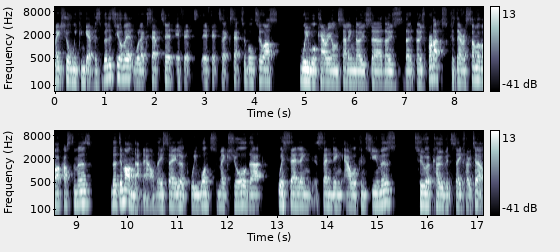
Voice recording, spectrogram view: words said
make sure we can get visibility of it. We'll accept it if it's if it's acceptable to us. We will carry on selling those uh, those those products because there are some of our customers that demand that now. They say, look, we want to make sure that we're selling sending our consumers to a COVID safe hotel,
